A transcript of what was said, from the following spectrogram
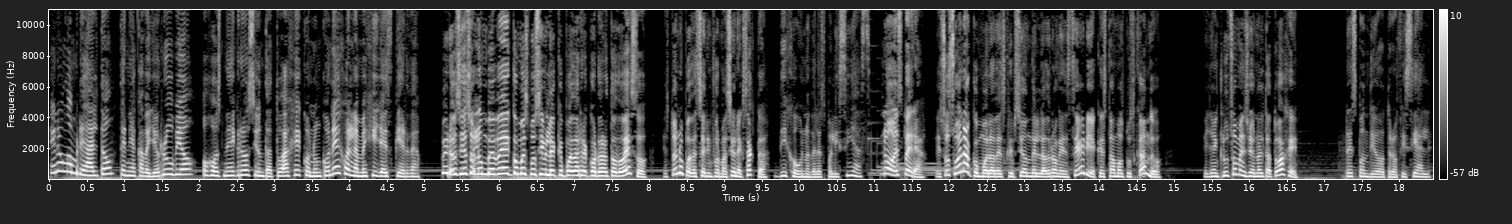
Era un hombre alto, tenía cabello rubio, ojos negros y un tatuaje con un conejo en la mejilla izquierda. Pero si es solo un bebé, ¿cómo es posible que puedas recordar todo eso? Esto no puede ser información exacta, dijo uno de los policías. No, espera. Eso suena como la descripción del ladrón en serie que estamos buscando. Ella incluso mencionó el tatuaje, respondió otro oficial.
